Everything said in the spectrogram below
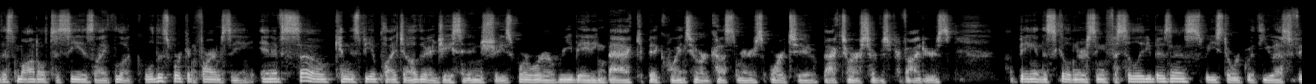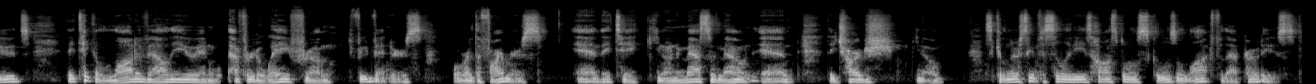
this model to see is like, look, will this work in pharmacy? And if so, can this be applied to other adjacent industries where we're rebating back Bitcoin to our customers or to back to our service providers? Being in the skilled nursing facility business, we used to work with US Foods. They take a lot of value and effort away from food vendors or the farmers. And they take, you know, a massive amount and they charge, you know, skilled nursing facilities, hospitals, schools a lot for that produce.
